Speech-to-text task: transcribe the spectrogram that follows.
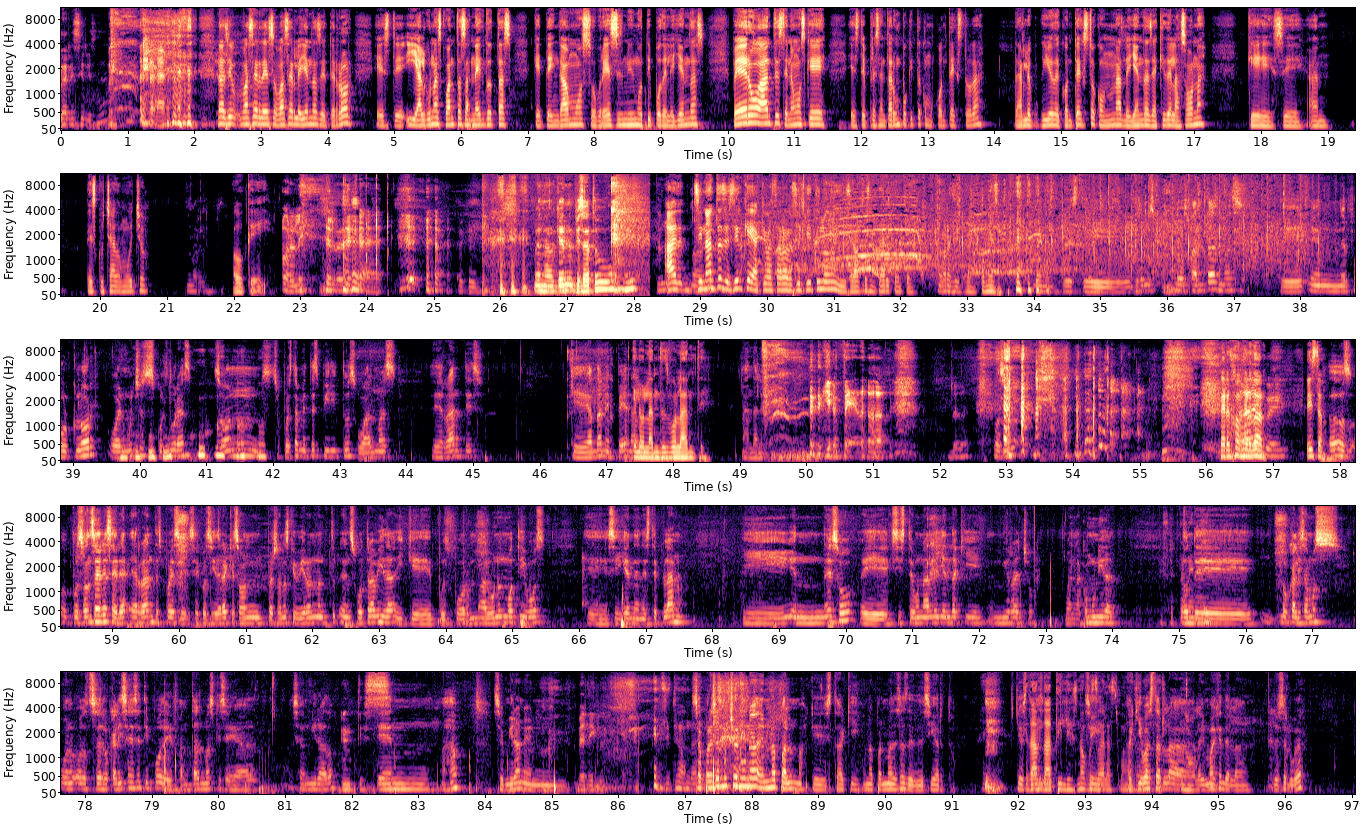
no, sí, va a ser de eso, va a ser leyendas de terror. Este, y algunas cuantas anécdotas que tengamos sobre ese mismo tipo de leyendas. Pero antes tenemos que este, presentar un poquito como contexto, ¿da? Darle un poquillo de contexto con unas leyendas de aquí de la zona que se han escuchado mucho. Ok. Órale. Ok. Bueno, ¿quién empieza tú? Ah, sin antes decir que aquí va a estar ahora sí el título y se va a presentar y todo. Ahora sí, ya, comienza. Bueno, este, empezamos con los fantasmas. eh, en el folclore o en muchas culturas son supuestamente espíritus o almas errantes que andan en pena. El holandés volante. Ándale. ¿Qué pedo? O son, Perdón, perdón. Listo. o- pues son seres er- errantes, pues se, se considera que son personas que vivieron en, en su otra vida y que pues por algunos motivos eh, siguen en este plano. Y en eso eh, existe una leyenda aquí en mi rancho o en la comunidad donde localizamos o, o se localiza ese tipo de fantasmas que se, ha- se han mirado Entes. en ajá se miran en Benigno. Sí te mandaron. se aparecen mucho en una en una palma que está aquí una palma de esas de desierto que dan dátiles, ¿no? Pues Sí, todas las aquí va a estar la, No. la imagen de la de ese lugar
